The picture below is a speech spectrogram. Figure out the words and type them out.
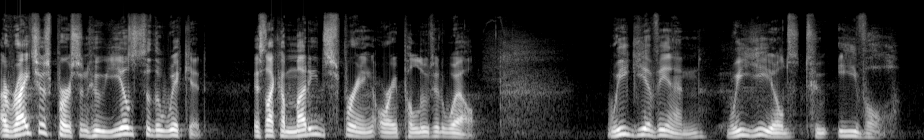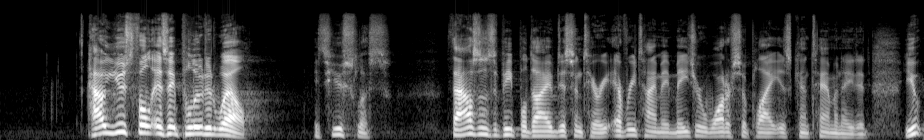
A righteous person who yields to the wicked is like a muddied spring or a polluted well. We give in, we yield to evil. How useful is a polluted well? It's useless. Thousands of people die of dysentery every time a major water supply is contaminated. You,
